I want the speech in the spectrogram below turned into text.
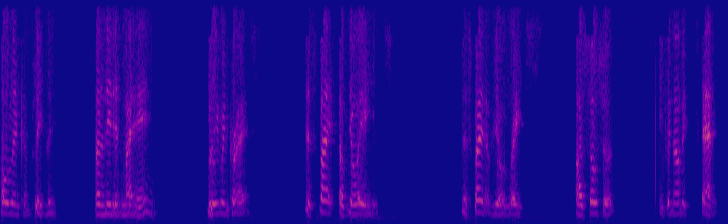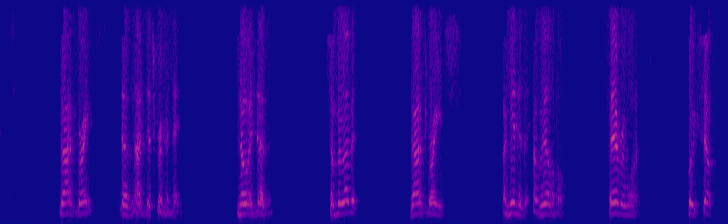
wholly and completely underneath his mighty hand. Believe in Christ despite of your age, despite of your race, or social economic status. God's grace does not discriminate. No, it doesn't. So, beloved, God's grace, again, is available for everyone who accepts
